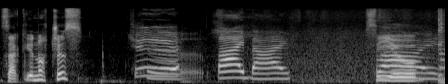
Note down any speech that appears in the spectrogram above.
Sagt ihr noch Tschüss? Tschüss. Bye, bye. See you.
